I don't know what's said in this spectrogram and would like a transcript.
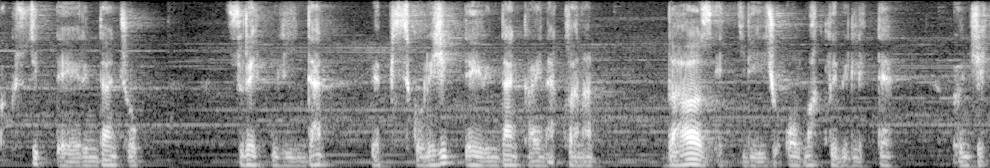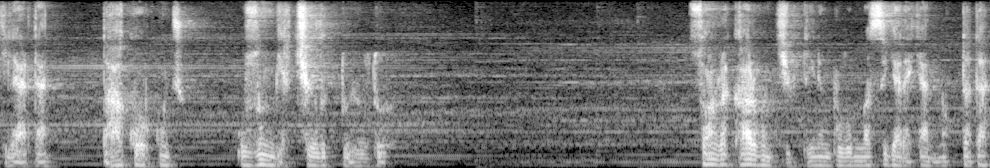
akustik değerinden çok sürekliliğinden ve psikolojik değerinden kaynaklanan daha az etkileyici olmakla birlikte öncekilerden daha korkunç uzun bir çığlık duyuldu. Sonra Carvin çiftliğinin bulunması gereken noktada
